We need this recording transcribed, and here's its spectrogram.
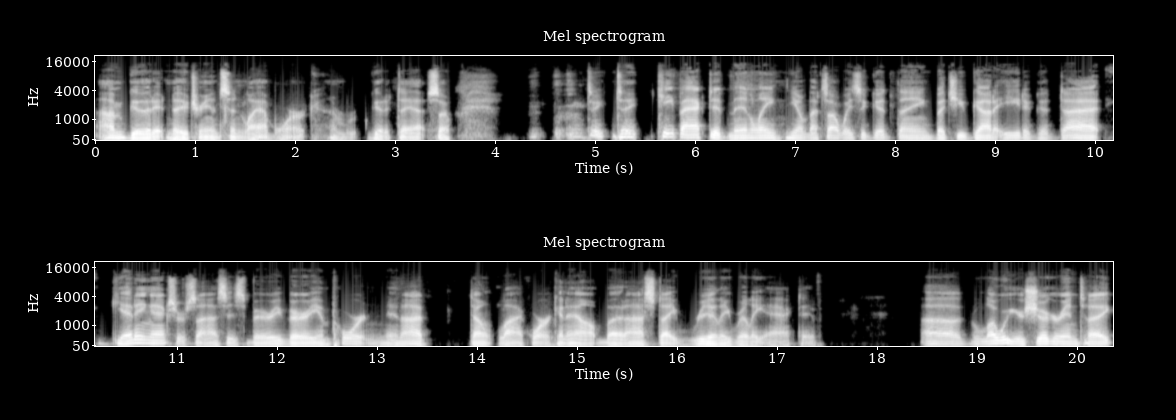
I'm good at nutrients and lab work. I'm good at that. So to, to keep active mentally, you know, that's always a good thing, but you've got to eat a good diet. Getting exercise is very, very important. And I don't like working out, but I stay really, really active. Uh, lower your sugar intake.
